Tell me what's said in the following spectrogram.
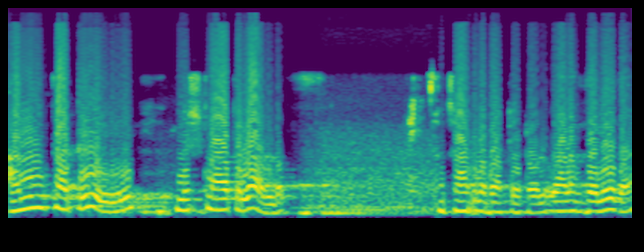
అంతటి నిష్ణాతులు వాళ్ళు. చేపలు పట్టేటోళ్ళు. వాళ్ళకి తెలియదా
